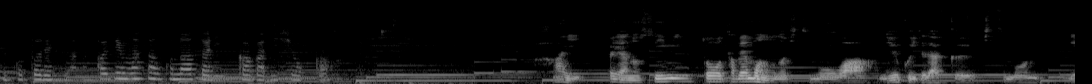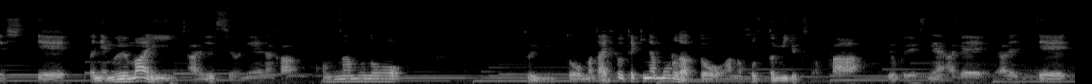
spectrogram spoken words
ということですが中島さんこの辺りいかがでしょうか？はい。やっぱりあの、睡眠と食べ物の質問は、よくいただく質問でして、眠る前に、あれですよね、なんか、こんなものというと、まあ、代表的なものだと、あの、ホットミルクとか、よくですね、あげられて、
